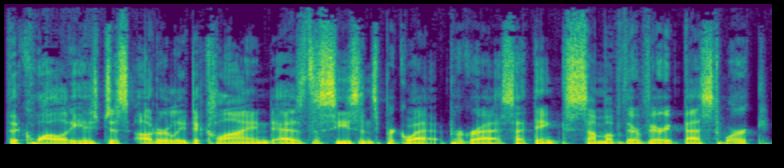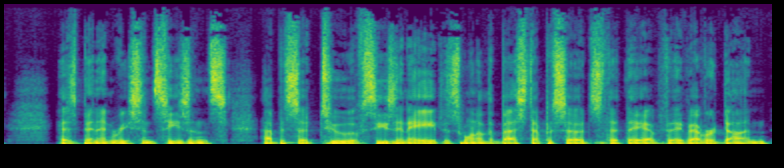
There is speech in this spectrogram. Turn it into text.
the quality has just utterly declined as the seasons progress. I think some of their very best work has been in recent seasons. Episode two of season eight is one of the best episodes that they have they've ever done.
